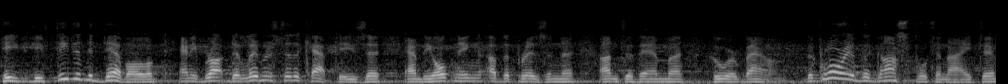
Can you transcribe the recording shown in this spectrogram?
He defeated the devil and He brought deliverance to the captives and the opening of the prison unto them uh, who were bound. The glory of the gospel tonight uh,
